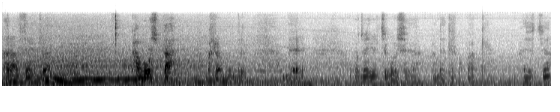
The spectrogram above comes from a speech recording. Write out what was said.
바람 쐴겸 가보고 싶다 그런 분들 내일 오전 일찍 오셔요. 근데 데리고 갈게. 아셨죠?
